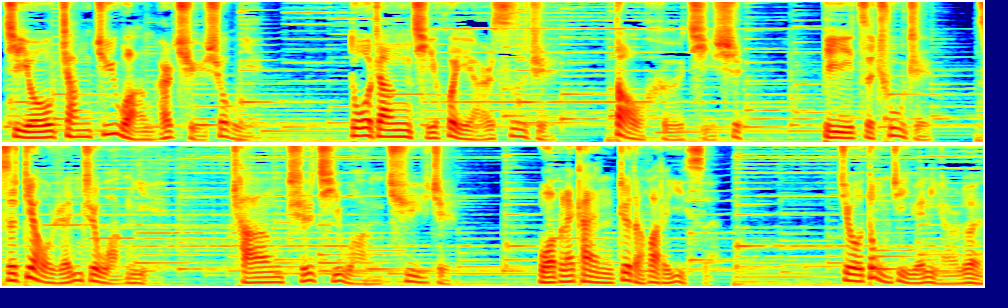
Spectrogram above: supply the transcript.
其由张居往而取兽也。多张其会而思之，道合其事，彼自出之。此钓人之网也。常持其网趋之。我们来看这段话的意思。就动静原理而论，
